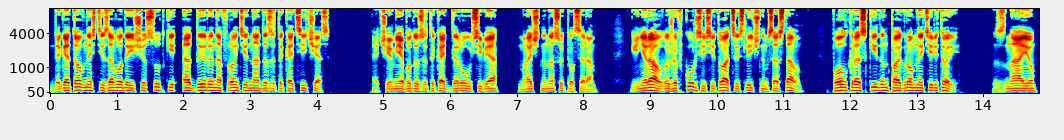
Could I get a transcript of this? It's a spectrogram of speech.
До готовности завода еще сутки, а дыры на фронте надо затыкать сейчас». «А чем я буду затыкать дыру у себя?» — мрачно насупился Рам. «Генерал, вы же в курсе ситуации с личным составом. Полк раскидан по огромной территории». «Знаю»,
